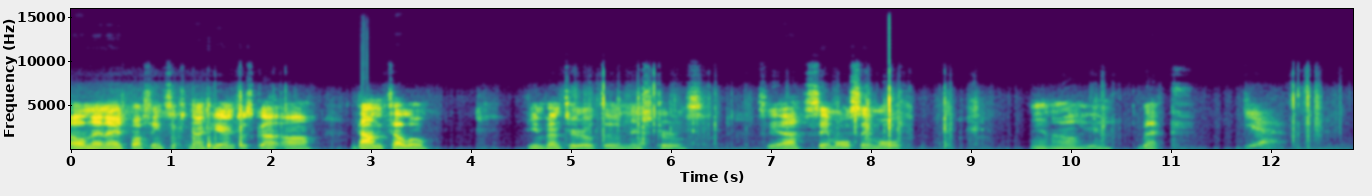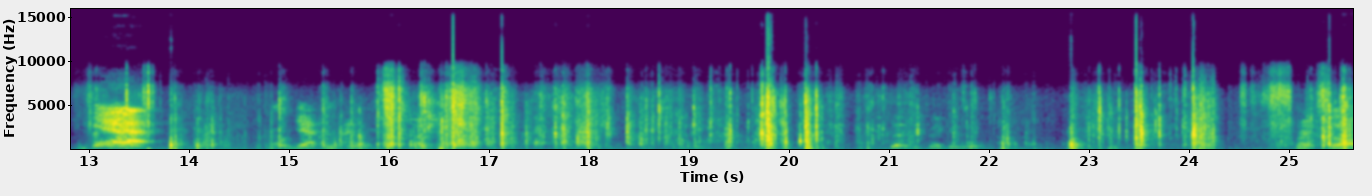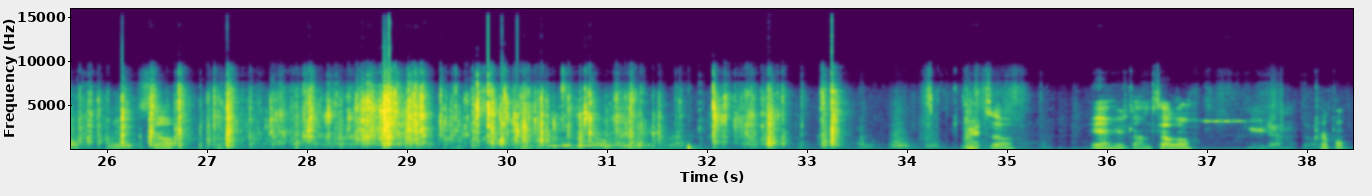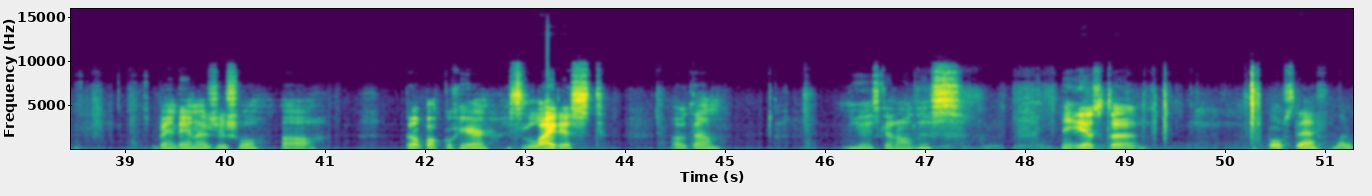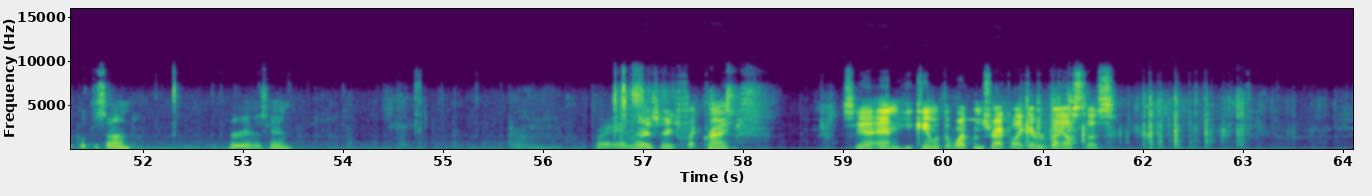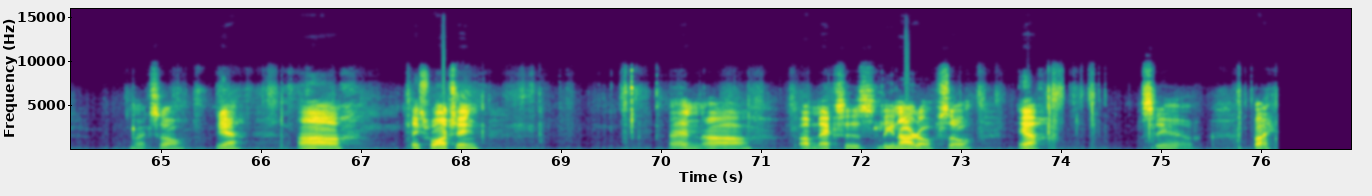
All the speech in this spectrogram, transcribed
Hello, Nine Bossing 69 here, and just got uh, Donatello, the inventor of the Ninja Turtles. So yeah, same old, same old. And uh, yeah, back. Yeah. Yeah. More Japanese. Right, so let me get this out. Alright, so yeah, here's Donatello. Purple bandana as usual. Uh, belt buckle here. It's the lightest of them. Yeah, he's got all this. And he has the bow staff. Let me put this on. Or in his hand. Right, and now he's ready to fight crime. So yeah, and he came with the weapons rack like everybody else does. Alright, so, yeah. Uh, thanks for watching. And, uh, up next is Leonardo, so, yeah. See ya.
